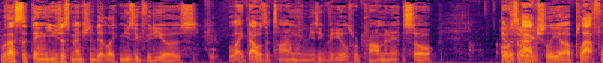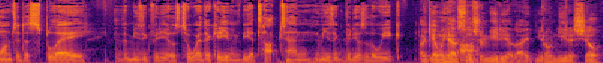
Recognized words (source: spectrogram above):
Well, that's the thing. You just mentioned it. Like music videos, like that was a time when music videos were prominent. So there was actually a platform to display the music videos to where there could even be a top ten music videos of the week. Again, we have um, social media. Like you don't need a show.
